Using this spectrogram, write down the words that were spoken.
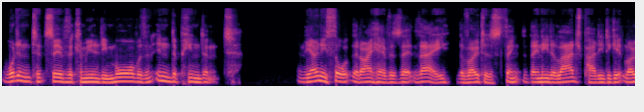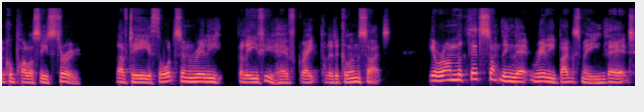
wouldn't it serve the community more with an independent? And the only thought that I have is that they, the voters, think that they need a large party to get local policies through. Love to hear your thoughts and really believe you have great political insights. Yeah, Ron, look, that's something that really bugs me that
